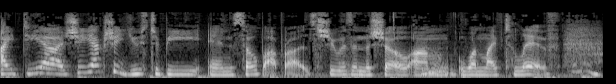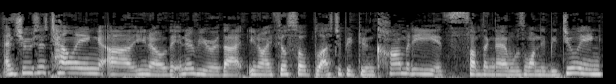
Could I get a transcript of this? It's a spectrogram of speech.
idea. She actually used to be in soap operas. She was in the show um, One Life to Live, and she was just telling uh, you know the interviewer that you know I feel so blessed to be doing comedy. It's something I always wanted to be doing.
